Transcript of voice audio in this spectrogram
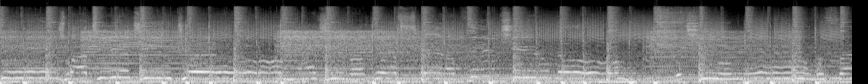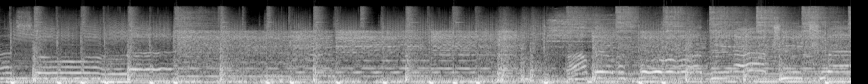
Change? Why did you go? I do my best and I think you know that you will never find someone like I never thought that I could travel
